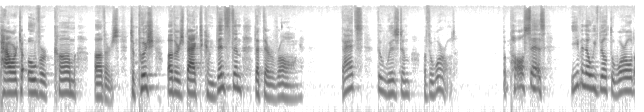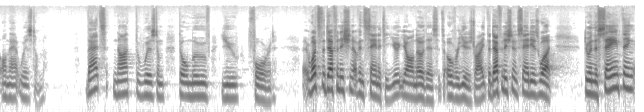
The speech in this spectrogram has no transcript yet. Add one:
power to overcome others, to push others back, to convince them that they're wrong. That's the wisdom of the world. But Paul says, even though we've built the world on that wisdom, that's not the wisdom that will move you forward. Uh, what's the definition of insanity? You, you all know this. It's overused, right? The definition of insanity is what? doing the same thing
